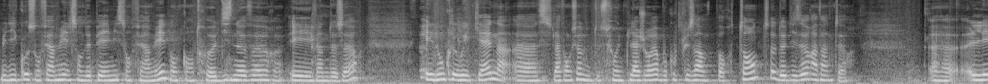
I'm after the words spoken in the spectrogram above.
médicaux sont fermés, les centres de PMI sont fermés, donc entre 19h et 22h. Et donc le week-end, euh, cela fonctionne sur une plage horaire beaucoup plus importante, de 10h à 20h. les,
